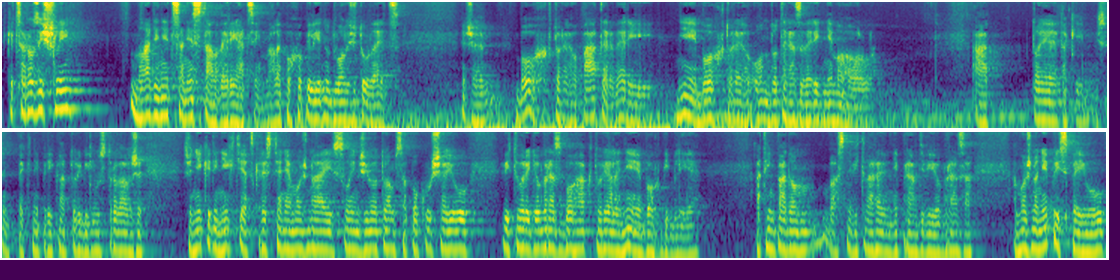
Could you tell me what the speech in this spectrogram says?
Keď sa rozišli, mladenec sa nestal veriacim, ale pochopil jednu dôležitú vec, že Boh, ktorého páter verí, nie je Boh, ktorého on doteraz veriť nemohol. A to je taký, myslím, pekný príklad, ktorý by ilustroval, že že niekedy nechtiac kresťania možno aj svojim životom sa pokúšajú vytvoriť obraz Boha, ktorý ale nie je Boh Biblie. A tým pádom vlastne vytvárajú nepravdivý obraz a, a možno neprispejú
